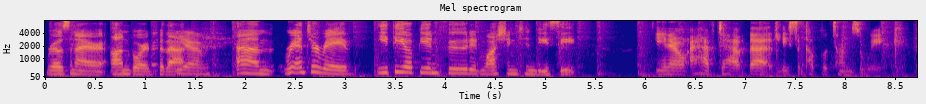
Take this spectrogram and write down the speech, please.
Rose and I are on board for that. Yeah. Um, rant or rave, Ethiopian food in Washington, D.C. You know, I have to have that at least a couple of times a week.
